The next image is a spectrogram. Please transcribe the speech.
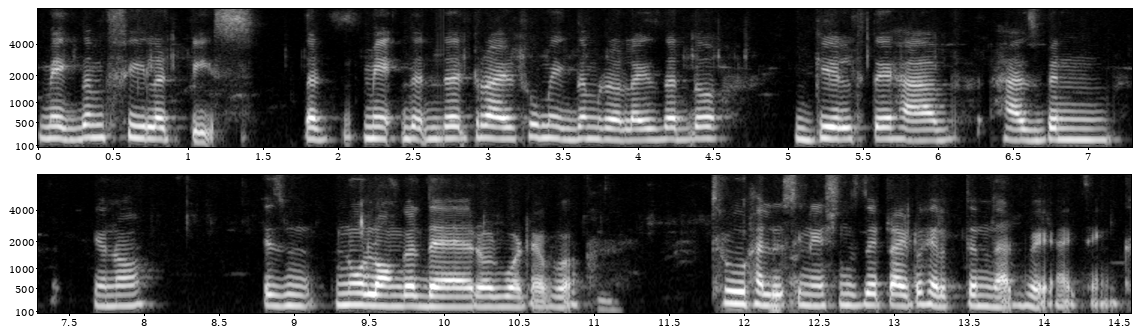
make them feel at peace that may that they try to make them realize that the guilt they have has been you know is no longer there or whatever. Mm through hallucinations they try to help them that way i think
